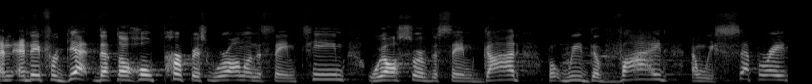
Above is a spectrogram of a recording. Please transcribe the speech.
And, and they forget that the whole purpose, we're all on the same team, we all serve the same God, but we divide and we separate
